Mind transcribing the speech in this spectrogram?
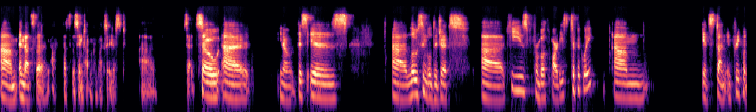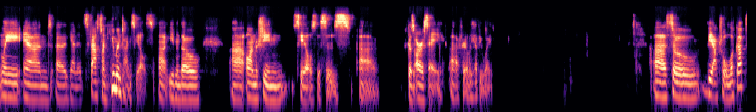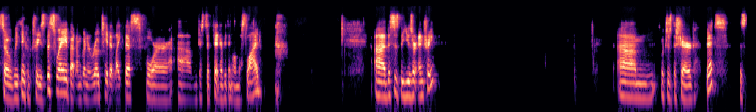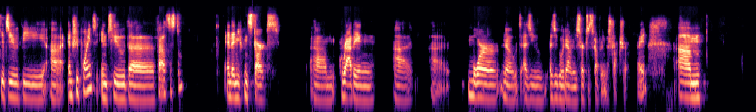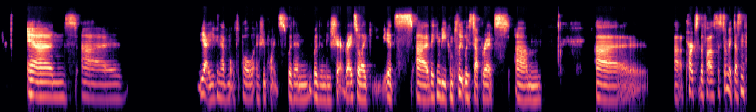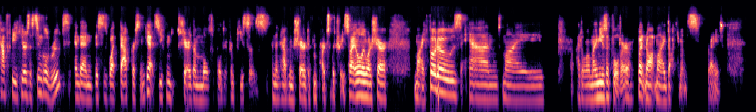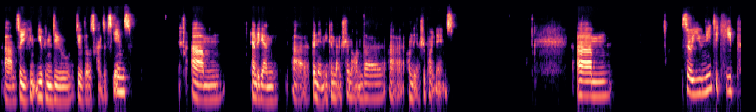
Um, and that's the, yeah, that's the same time complexity I just uh, said. So you know, this is uh, low single digit uh, keys from both parties typically. Um, it's done infrequently, and uh, again, it's fast on human timescales, uh, even though uh, on machine scales, this is uh, because RSA fairly heavyweight. Uh, so the actual lookup, so we think of trees this way, but I'm going to rotate it like this for um, just to fit everything on the slide. Uh, this is the user entry, um, which is the shared bit. This gives you the uh, entry point into the file system. and then you can start um, grabbing uh, uh, more nodes as you as you go down and you start discovering the structure, right? Um, and uh, yeah, you can have multiple entry points within within these shared, right? So like it's uh, they can be completely separate um, uh, uh, parts of the file system. It doesn't have to be here's a single root and then this is what that person gets. You can share them multiple different pieces and then have them share different parts of the tree. So I only want to share my photos and my, I don't know, my music folder, but not my documents, right? Um, so you can you can do do those kinds of schemes. Um, and again, uh, the naming convention on the uh, on the entry point names. Um, so you need to keep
